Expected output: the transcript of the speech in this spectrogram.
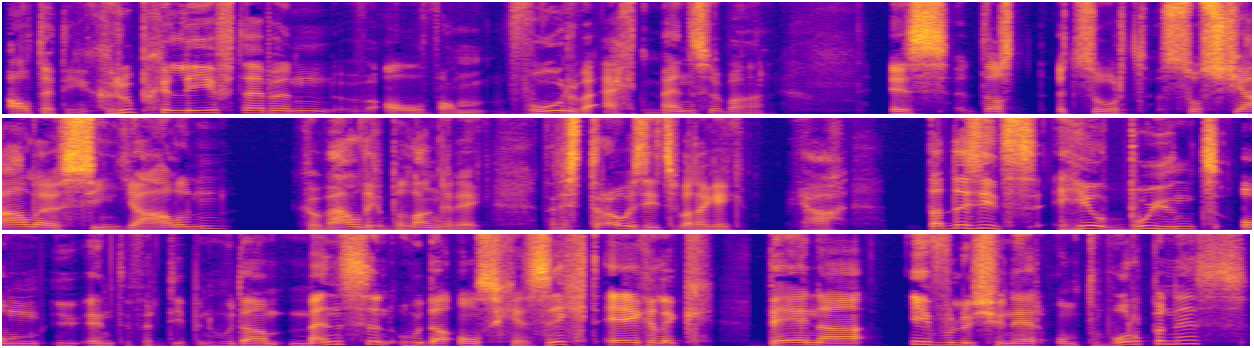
altijd in groep geleefd hebben, al van voor we echt mensen waren, is dat het soort sociale signalen geweldig belangrijk. Dat is trouwens iets wat ik... Ja, dat is iets heel boeiend om u in te verdiepen. Hoe dat mensen, hoe dat ons gezicht eigenlijk bijna evolutionair ontworpen is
